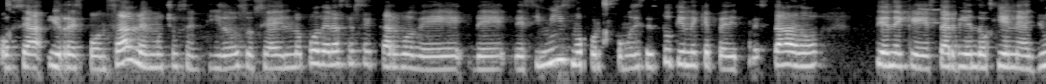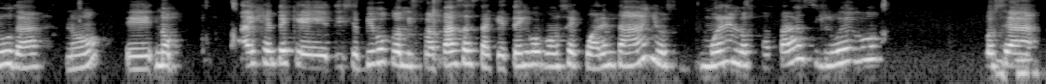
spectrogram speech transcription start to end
o sea, irresponsable en muchos sentidos, o sea, el no poder hacerse cargo de, de, sí mismo, porque como dices tú, tiene que pedir prestado, tiene que estar viendo quién le ayuda, ¿no? Eh, no, hay gente que dice, vivo con mis papás hasta que tengo, 11, 40 años, mueren los papás y luego, o sea,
